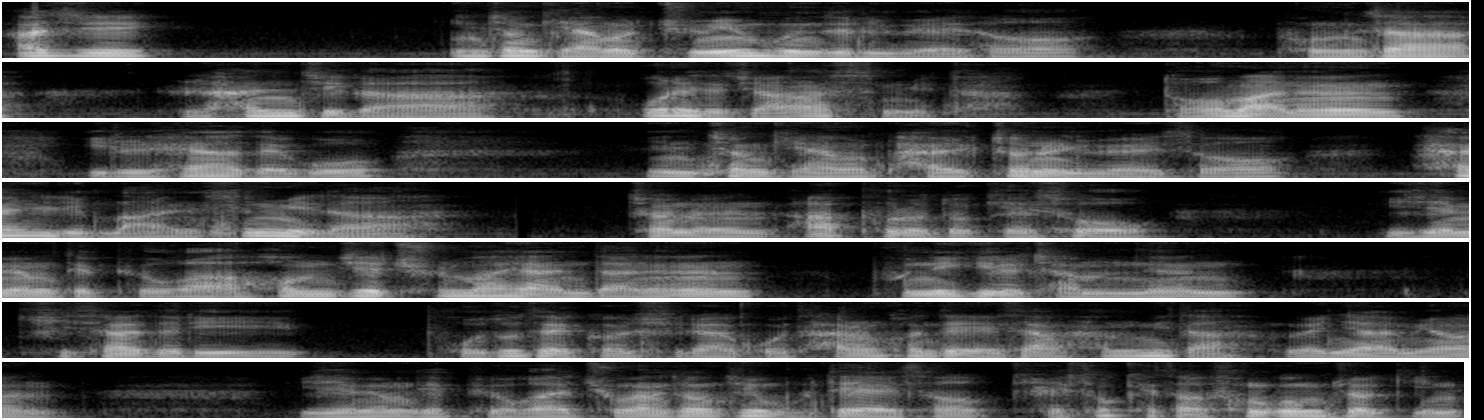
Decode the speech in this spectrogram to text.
아직 인천 계양을 주민분들을 위해서 봉사를 한 지가 오래되지 않았습니다. 더 많은 일을 해야 되고 인천 계양을 발전을 위해서 할 일이 많습니다. 저는 앞으로도 계속 이재명 대표가 험지에 출마해야 한다는 분위기를 잡는 기사들이 보도될 것이라고 다른컨대 예상합니다. 왜냐하면 이재명 대표가 중앙정치 무대에서 계속해서 성공적인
